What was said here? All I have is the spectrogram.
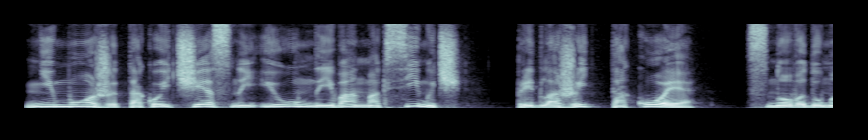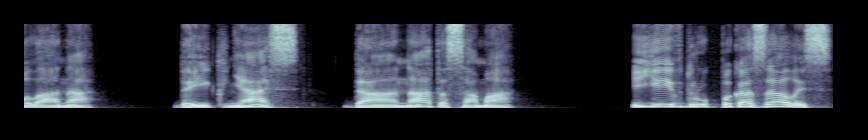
не может такой честный и умный Иван Максимыч предложить такое, снова думала она. Да и князь, да она-то сама. И ей вдруг показалось,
